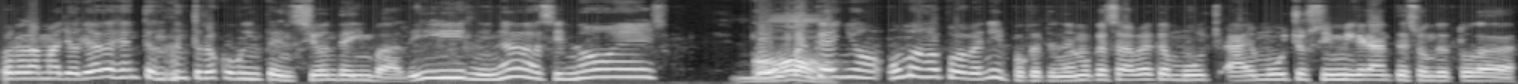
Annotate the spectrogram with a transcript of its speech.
pero la mayoría de gente no entró con intención de invadir ni nada, sino es con un pequeño, un mejor porvenir, porque tenemos que saber que hay muchos inmigrantes son de toda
